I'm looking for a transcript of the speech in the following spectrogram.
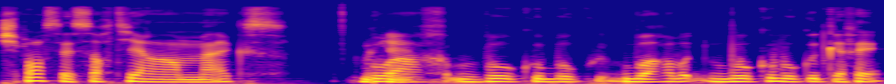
Je pense que c'est sortir un max, Boire beaucoup, beaucoup, boire beaucoup, beaucoup de café.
